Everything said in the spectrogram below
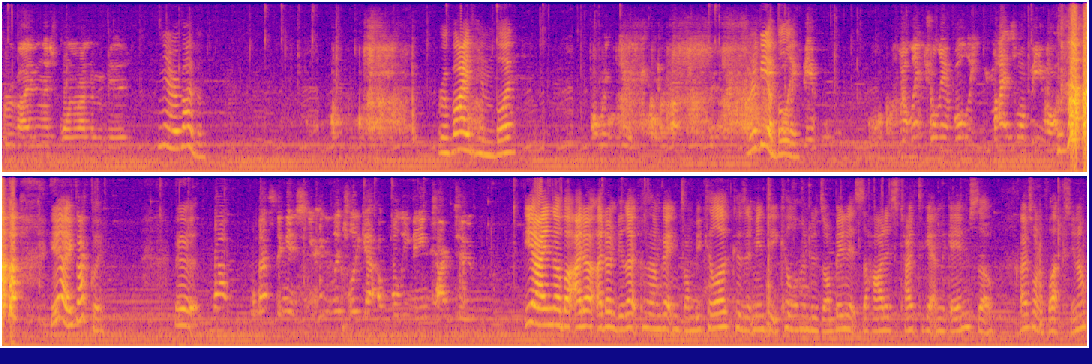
reviving this one random dude. Yeah, revive him. Revive him, boy. I'm gonna be a bully. You're literally a bully. You might as well be one. yeah, exactly. Uh, Now, the best thing is, you can literally get a bully name tag too. yeah, I know, but I don't. I don't do that because I'm getting zombie killer because it means that you kill a 100 zombie and it's the hardest tag to get in the game. So I just want to flex, you know.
